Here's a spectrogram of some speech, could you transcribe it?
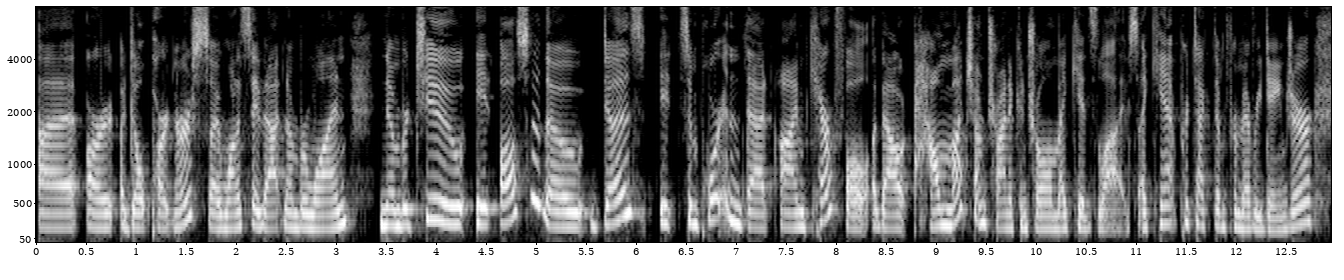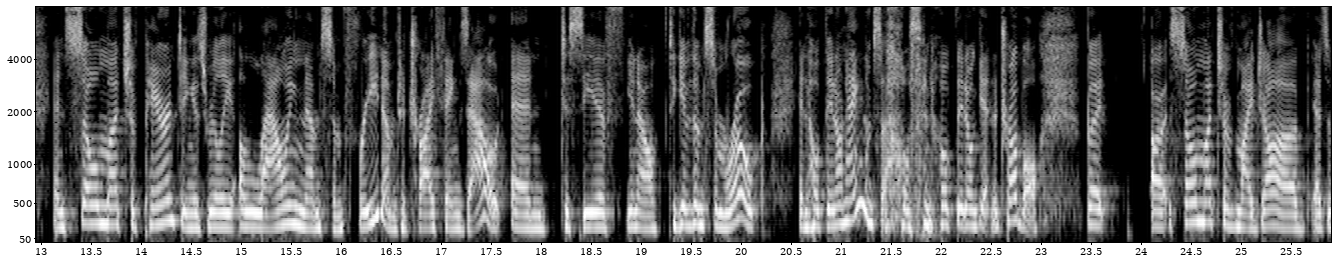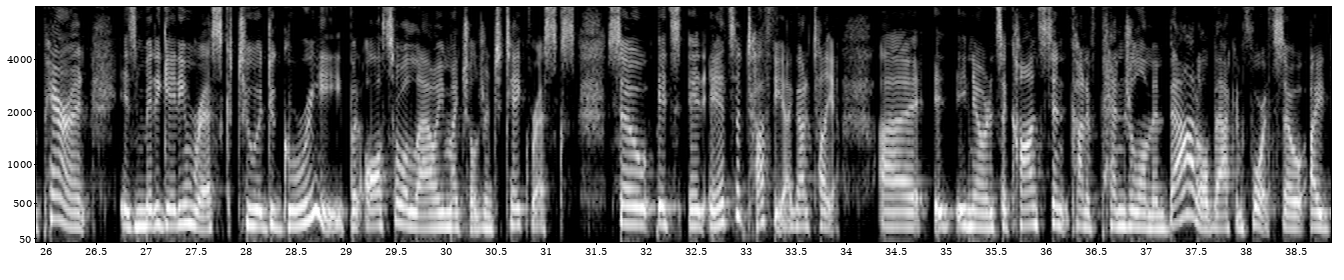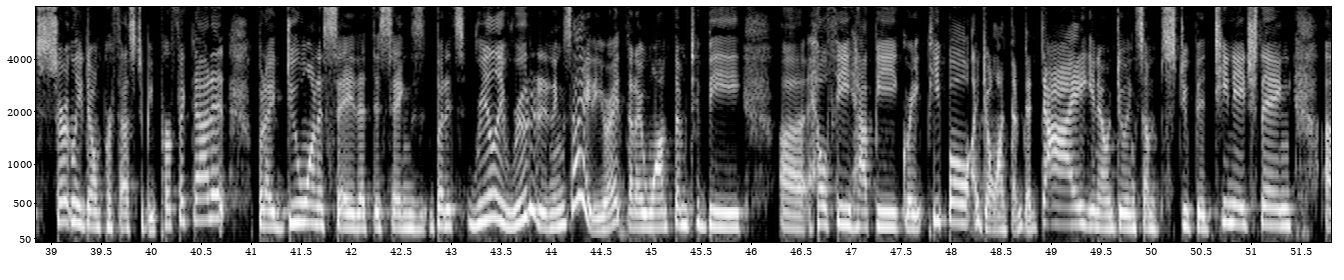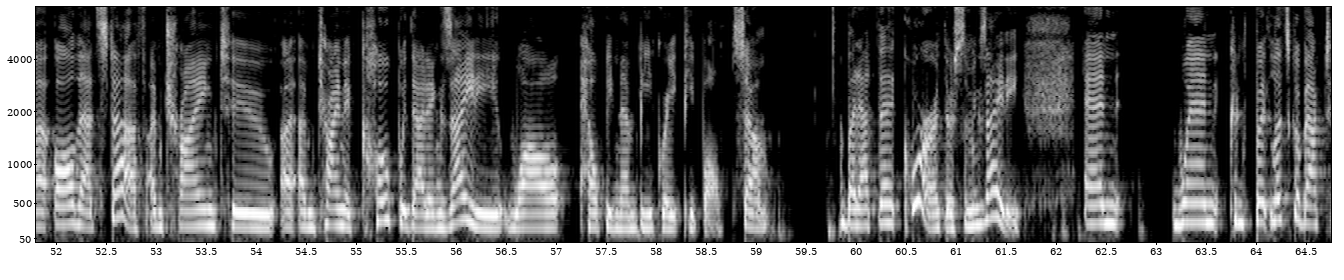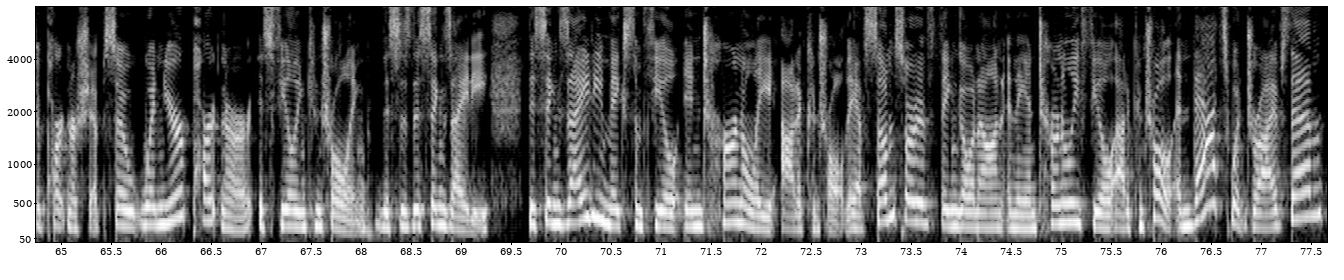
uh, our adult partners. So I want to say that number one. Number two, it also though does it's important that I'm careful about how much I'm trying to control my kids' lives. I can't protect them from every danger, and so much of parenting is really allowing them some freedom to try things out and to see if you know to give them some rope and hope they don't hang themselves and hope they don't get into trouble. But uh, so much of my job as a parent is mitigating risk to a degree, but also allowing my children to take risks. So it's it, it's a toughie. I got to tell you, uh, it, you know, and it's a constant kind of pendulum and battle back and forth. So I certainly don't profess to be perfect at it, but I do want to say that this thing's, but it's really rooted in anxiety, right? That I want them to be uh, healthy, happy, great people. I don't want them to die, you know, doing some stupid teenage thing, uh, all that stuff. I'm trying to uh, I'm trying to cope with that anxiety while helping them be great people. So, but at the core, there's some anxiety. And when but let's go back to partnership. So when your partner is feeling controlling this is this anxiety. This anxiety makes them feel internally out of control. They have some sort of thing going on and they internally feel out of control. And that's what drives them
